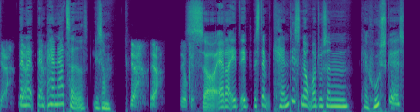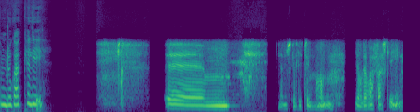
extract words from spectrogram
Ja, den ja, er, den, han er taget, ligesom. ja, ja, det er okay. Så er der et, et bestemt Candice-nummer, du sådan kan huske, som du godt kan lide? Øhm, ja, nu skal jeg lige tænke mig om. Jo, der var faktisk en.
